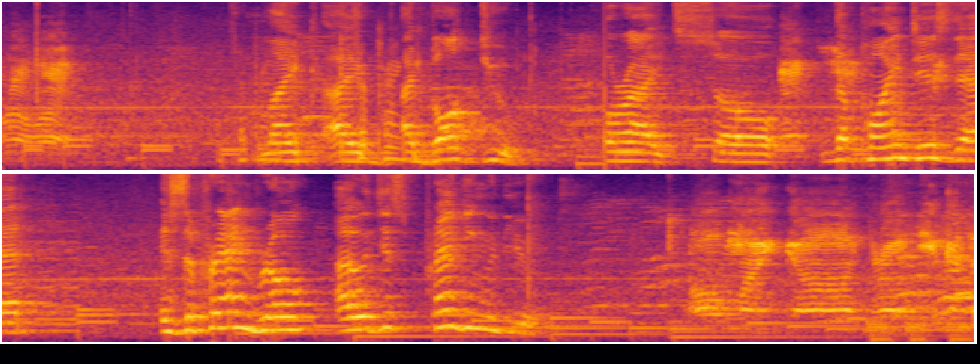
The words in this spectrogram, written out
bro, what? like I, I blocked you. Alright, so the point is that it's a prank, bro. I was just pranking with you. Oh my god, bro. You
